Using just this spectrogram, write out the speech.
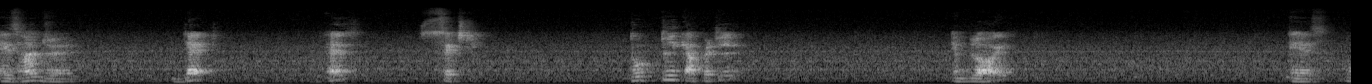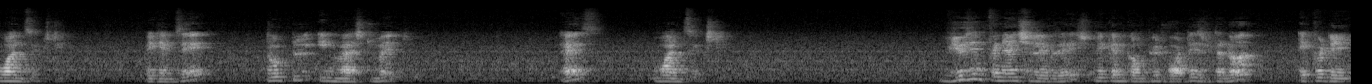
is 100, debt is 60. Total capital employed is 160. We can say total investment is 160. Using financial leverage, we can compute what is return on equity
